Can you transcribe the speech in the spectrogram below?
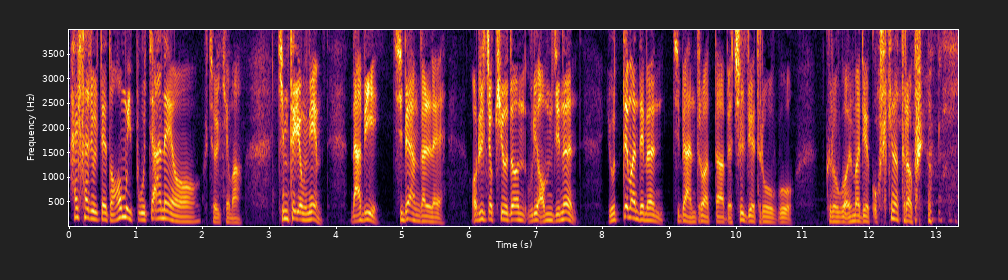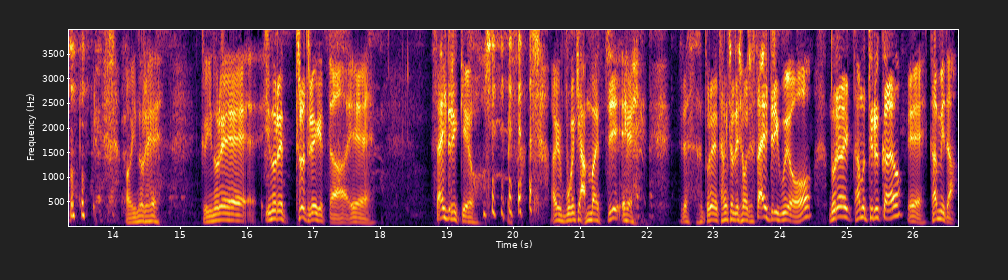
핥아줄 때 너무 이쁘고 짜네요. 그쵸, 이렇게 막. 김태경님, 나비, 집에 안 갈래. 어릴 적 키우던 우리 엄지는 요때만 되면 집에 안 들어왔다 며칠 뒤에 들어오고 그러고 얼마 뒤에 꼭 새끼 낳더라고요. 어, 이 노래 그래 이 노래 이 노래 틀어드려야겠다. 예. 쌀 드릴게요. 아니 뭐가 이렇게 안 맞지? 예. 자, 노래 당첨되셔가지고 쌀 드리고요. 노래를 한번 들을까요? 예, 갑니다.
